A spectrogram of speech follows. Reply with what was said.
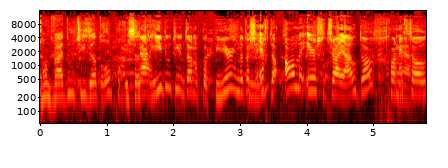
Want waar doet hij dat op? Is dat... Ja, hier doet hij het dan op papier. En dat was echt de allereerste try-out dag. Gewoon echt al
